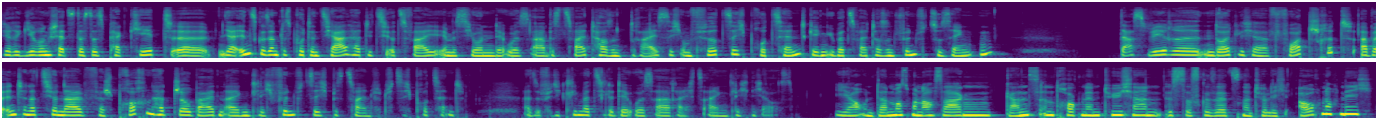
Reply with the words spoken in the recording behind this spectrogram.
Die Regierung schätzt, dass das Paket äh, ja insgesamt das Potenzial hat, die CO2-Emissionen der USA bis 2030 um 40 Prozent gegenüber 2005 zu senken. Das wäre ein deutlicher Fortschritt, aber international versprochen hat Joe Biden eigentlich 50 bis 52 Prozent. Also für die Klimaziele der USA reicht es eigentlich nicht aus. Ja, und dann muss man auch sagen, ganz in trockenen Tüchern ist das Gesetz natürlich auch noch nicht.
